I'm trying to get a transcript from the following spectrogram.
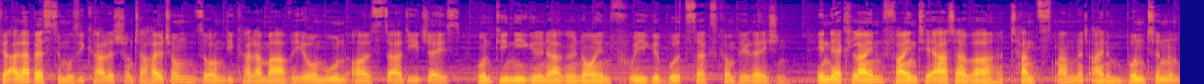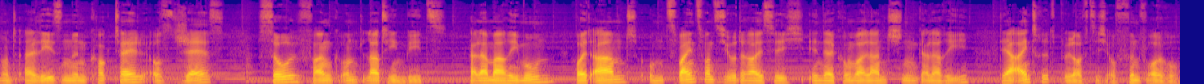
Für allerbeste musikalische Unterhaltung sorgen die Calamario Moon All-Star DJs und die niegelnagelneuen Free Geburtstags Compilation. In der kleinen feinen Theaterbar tanzt man mit einem bunten und erlesenen Cocktail aus Jazz, Soul, Funk und Latin Beats. Calamari Moon, heute Abend um 22.30 Uhr in der Kumbalanschen Galerie. Der Eintritt beläuft sich auf 5 Euro.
